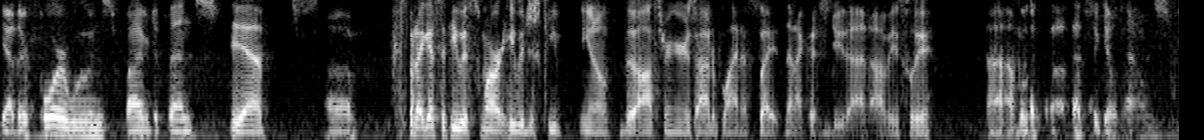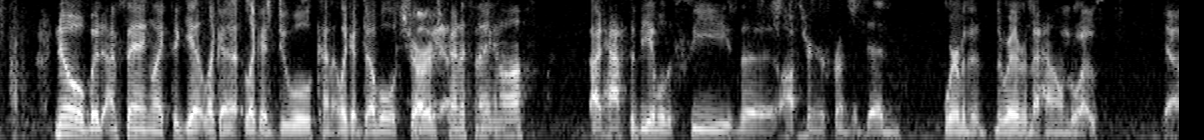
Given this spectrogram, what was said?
Yeah, they're four wounds, five defense. Yeah, Uh, but I guess if he was smart, he would just keep you know the Austringers out of line of sight. Then I couldn't do that, obviously. Um, well, that's the that's the guild hounds. no, but I'm saying like to get like a like a dual kind of like a double charge Oh, yeah. kind of thing off. I'd have to be able to see the Austringer from the dead wherever the wherever the hound was. Yeah.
